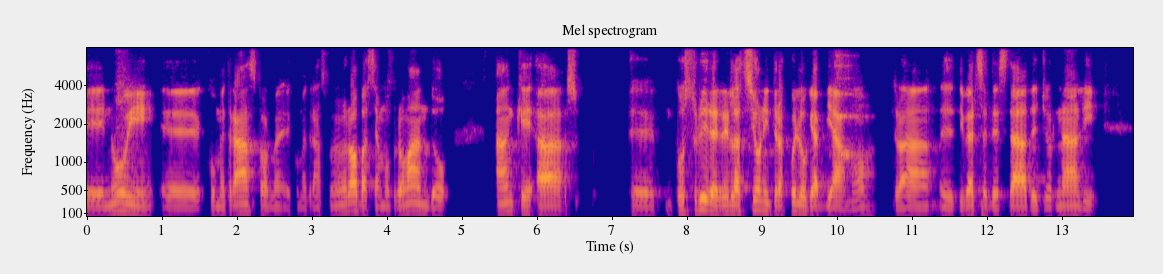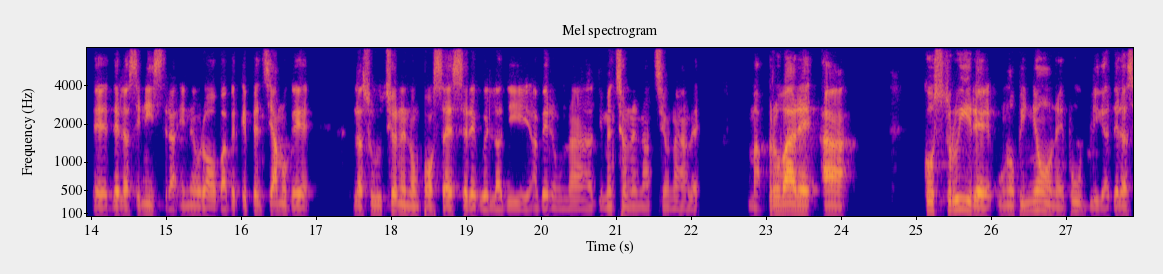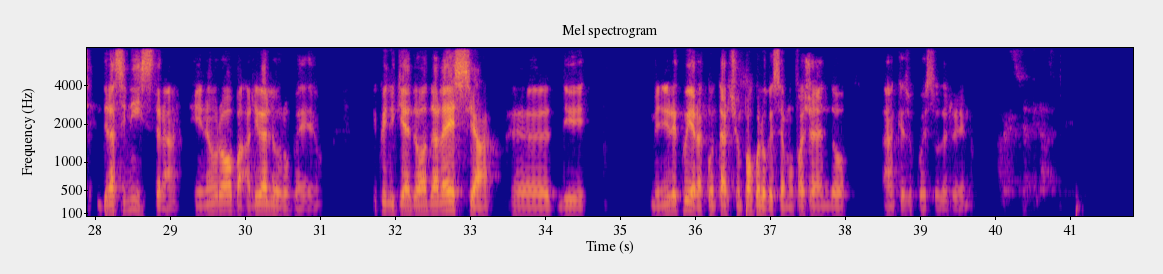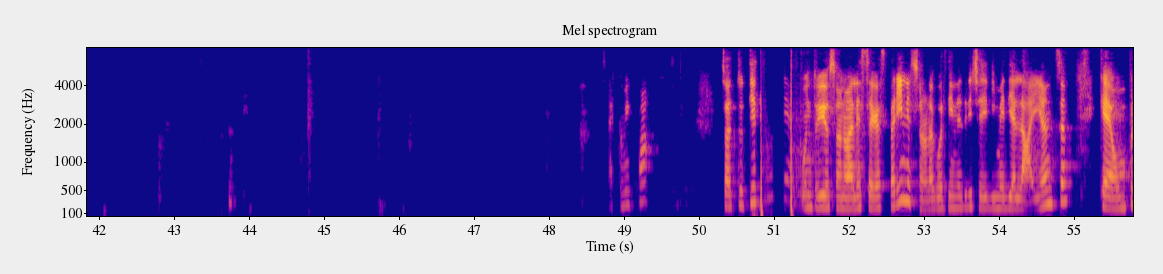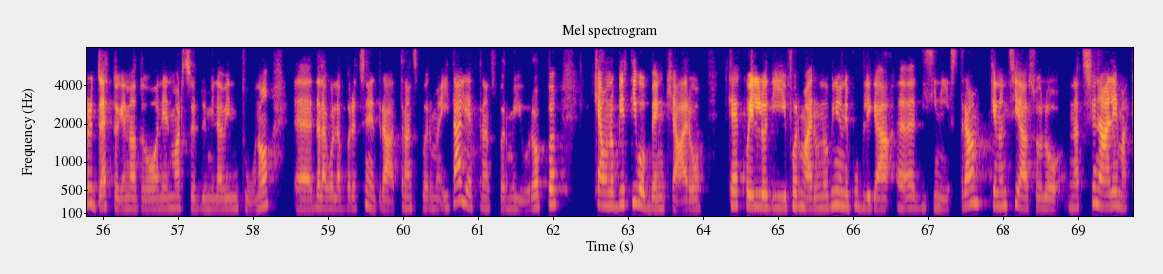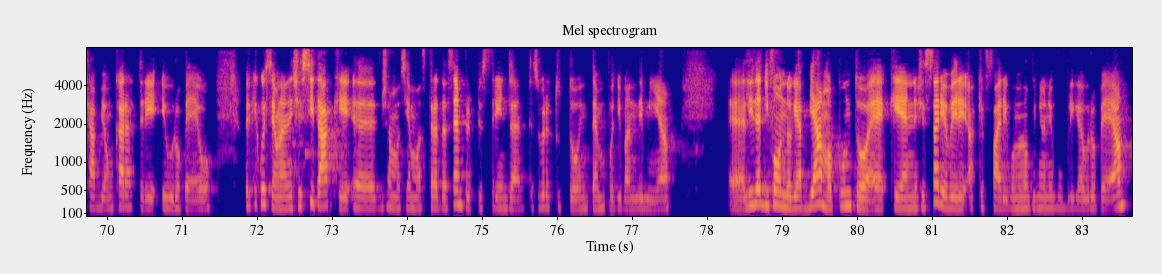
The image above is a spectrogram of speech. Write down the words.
e noi eh, come Transform e come Transform Europa stiamo provando anche a eh, costruire relazioni tra quello che abbiamo, tra eh, diverse testate, giornali eh, della sinistra in Europa, perché pensiamo che la soluzione non possa essere quella di avere una dimensione nazionale, ma provare a costruire un'opinione pubblica della, della, sinistra in Europa a livello europeo. E quindi chiedo ad Alessia eh, di venire qui e raccontarci un po' quello che stiamo facendo anche su questo terreno. Eccomi qua. Ciao a tutti e tutte, appunto io sono Alessia Gasparini e sono la coordinatrice di Media Alliance, che è un progetto che è nato nel marzo del 2021 eh, dalla collaborazione tra Transform Italia e Transform Europe, che ha un obiettivo ben chiaro, che è quello di formare un'opinione pubblica eh, di sinistra che non sia solo nazionale ma che abbia un carattere europeo, perché questa è una necessità che eh, diciamo si è mostrata sempre più stringente, soprattutto in tempo di pandemia. Eh, l'idea di fondo che abbiamo appunto è che è necessario avere a che fare con un'opinione pubblica europea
